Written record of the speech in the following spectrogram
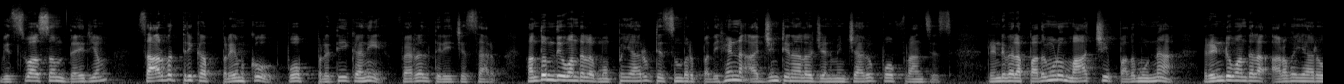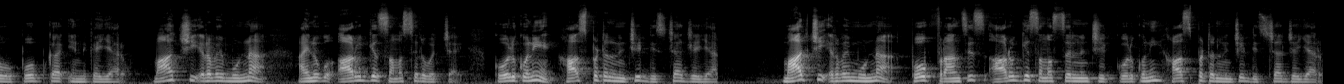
విశ్వాసం ధైర్యం సార్వత్రిక ప్రేమకు పోప్ ప్రతీక అని ఫెరల్ తెలియజేశారు పంతొమ్మిది వందల ముప్పై ఆరు డిసెంబర్ పదిహేను అర్జెంటీనాలో జన్మించారు పోప్ ఫ్రాన్సిస్. రెండు వేల పదమూడు మార్చి పదమూడున రెండు వందల అరవై ఆరో పోప్గా ఎన్నికయ్యారు. మార్చి ఇరవై మూడున ఆయనకు ఆరోగ్య సమస్యలు వచ్చాయి. కోలుకొని హాస్పిటల్ నుంచి డిశ్చార్జ్ అయ్యారు. మార్చి ఇరవై మూడున పోప్ ఫ్రాన్సిస్ ఆరోగ్య సమస్యల నుంచి కోలుకొని హాస్పిటల్ నుంచి డిశ్చార్జ్ అయ్యారు.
